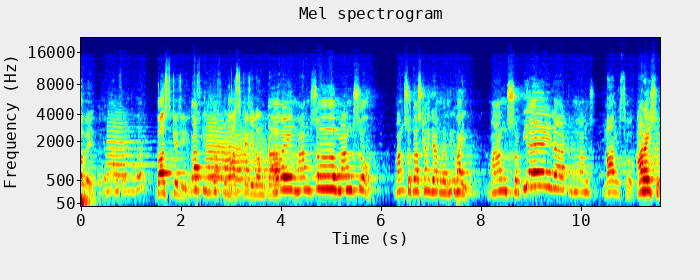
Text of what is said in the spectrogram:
হবে? দশ কেজি। দশ কেজি দশ কেজি। দশ কেজি লঙ্কা। ওই মাংস মাংস। মাংস দশখানা গ্রাম হলো ভাই? মাংস বিরাট মাংস। মাংস। আড়াইশো।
